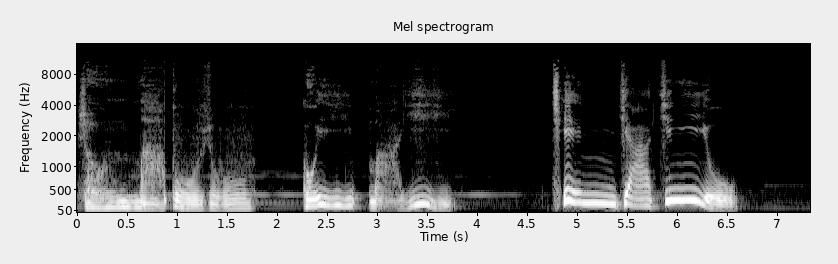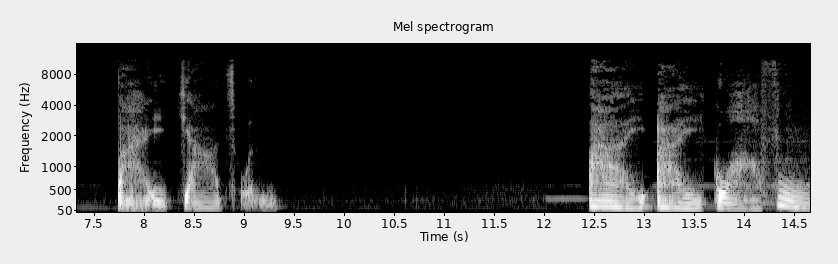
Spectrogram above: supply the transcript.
戎马不如归马意，千家今有百家存。哀哀寡妇。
